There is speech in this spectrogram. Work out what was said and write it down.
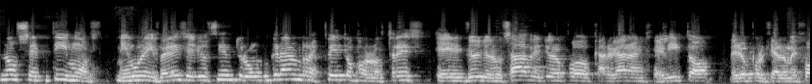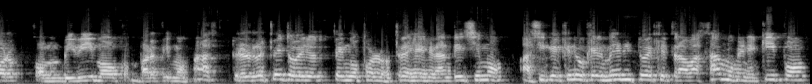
no sentimos ninguna diferencia. Yo siento un gran respeto por los tres. Eh, yo, yo lo sabe, yo no puedo cargar a Angelito, pero porque a lo mejor convivimos, compartimos más. Pero el respeto que yo tengo por los tres es grandísimo. Así que creo que el mérito es que trabajamos en equipo,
